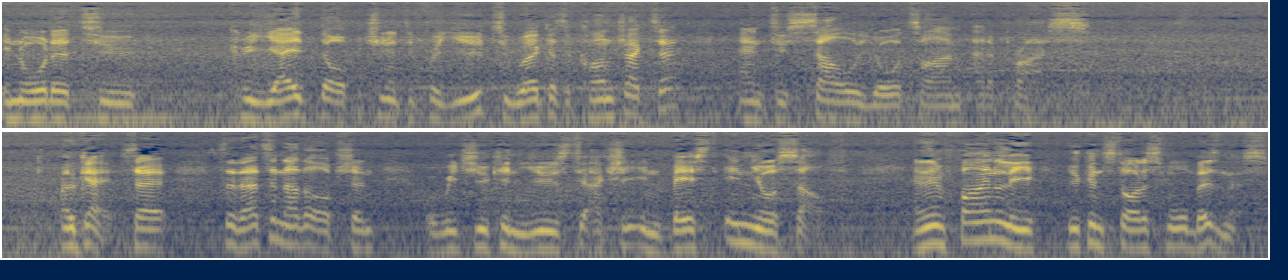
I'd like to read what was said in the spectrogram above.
in order to create the opportunity for you to work as a contractor and to sell your time at a price. Okay, so so that's another option which you can use to actually invest in yourself. And then finally, you can start a small business.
